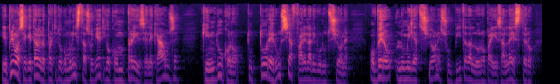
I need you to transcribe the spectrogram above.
Il primo segretario del Partito Comunista Sovietico comprese le cause che inducono tuttora i russi a fare la rivoluzione, ovvero l'umiliazione subita dal loro paese all'estero,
